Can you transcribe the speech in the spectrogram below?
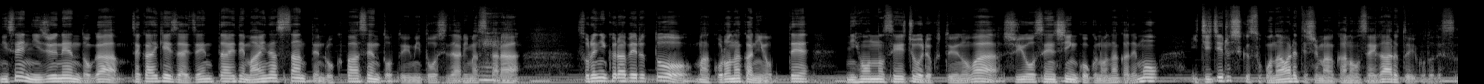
2020年度が世界経済全体でマイナス3.6%という見通しでありますから、えー、それに比べると、まあ、コロナ禍によって日本の成長力というのは主要先進国の中でも著しく損なわれてしまう可能性があるということです。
